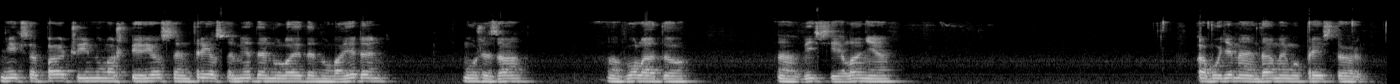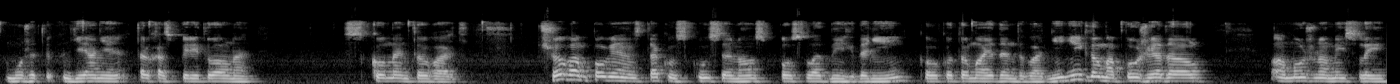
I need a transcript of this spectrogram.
Nech sa páči 048 381 0101 môže za volať do vysielania a budeme, dáme mu priestor. Môže dianie trocha spirituálne skomentovať. Čo vám poviem z takú skúsenosť posledných dní, koľko to má 1-2 dní. Niekto ma požiadal a možno myslí, e,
